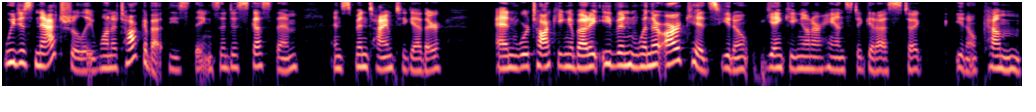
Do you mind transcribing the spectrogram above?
we just naturally want to talk about these things and discuss them and spend time together. And we're talking about it even when there are kids, you know, yanking on our hands to get us to, you know, come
